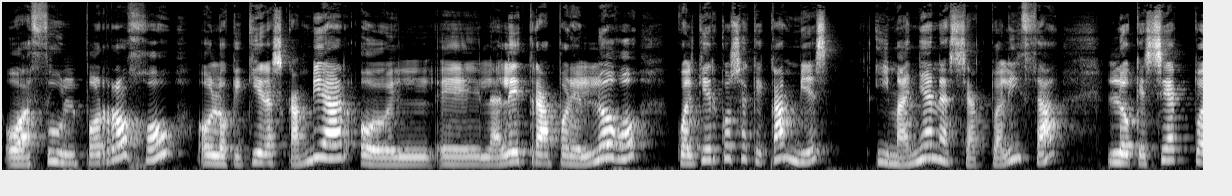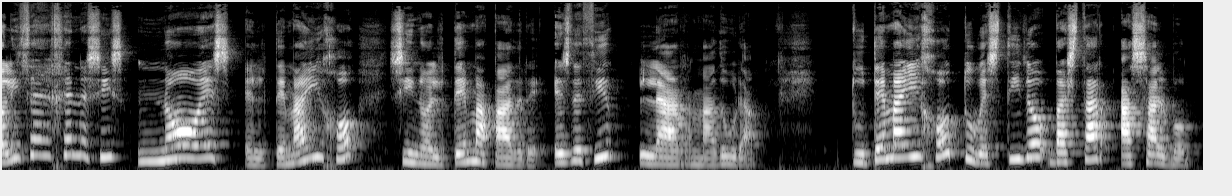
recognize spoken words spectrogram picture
o azul por rojo o lo que quieras cambiar o eh, la letra por el logo, cualquier cosa que cambies y mañana se actualiza, lo que se actualiza en Génesis no es el tema hijo, sino el tema padre, es decir, la armadura. Tu tema hijo, tu vestido va a estar a salvo.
